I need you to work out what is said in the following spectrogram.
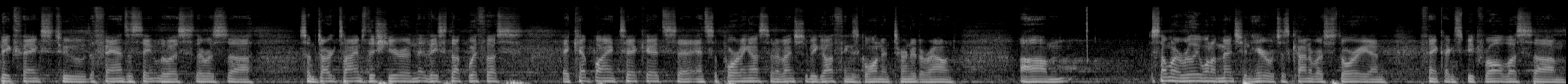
big thanks to the fans of St. Louis. There was uh, some dark times this year, and they stuck with us. They kept buying tickets and supporting us, and eventually we got things going and turned it around. Um, someone I really want to mention here, which is kind of our story, and I think I can speak for all of us. Um,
